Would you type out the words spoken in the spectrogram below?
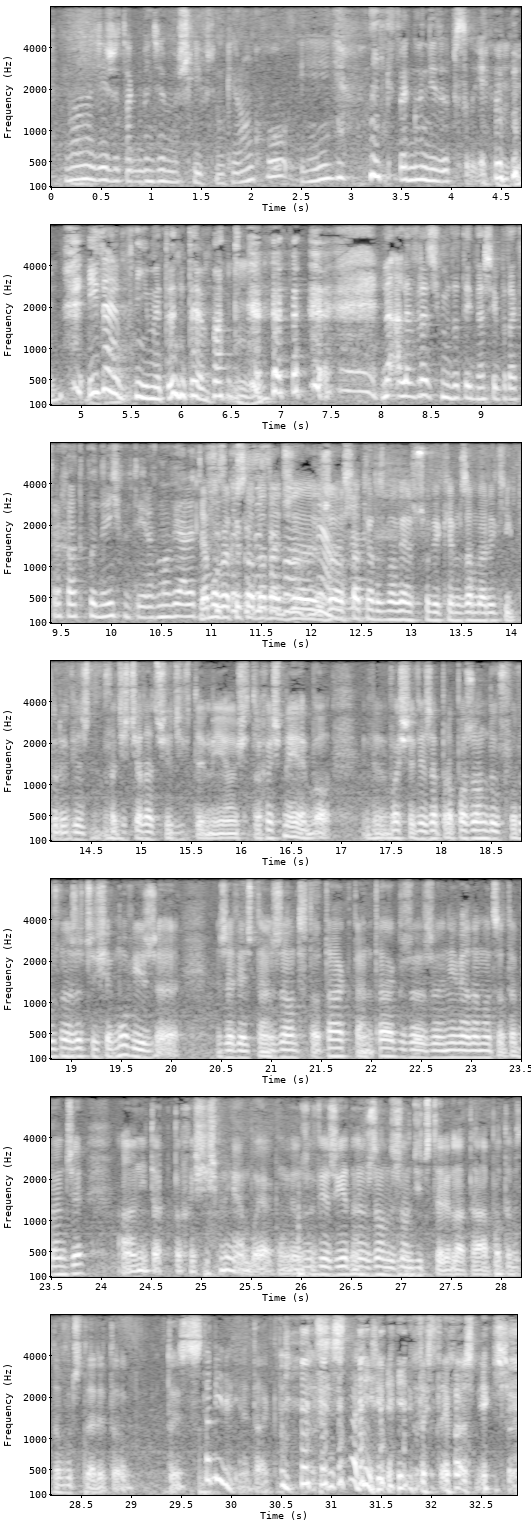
I mam nadzieję, że tak będziemy szli w tym kierunku i nikt tego nie zepsuje. Mhm. I zamknijmy ten temat. Mhm. no ale wróćmy do tej naszej, bo tak trochę odpłynęliśmy w tej rozmowie, ale to Ja mogę tylko dodać, że, że ostatnio rozmawiałem z człowiekiem z Ameryki, który wiesz, 20 lat siedzi w tym i on się trochę śmieje, bo właśnie wiesz, a propos rządów różne rzeczy się mówi, że, że wiesz, ten rząd to tak, ten tak, że, że nie wiadomo co to będzie, a oni tak trochę się śmieją, bo jak mówią, że wiesz, jeden rząd rządzi 4 lata, a potem znowu 4, to to jest tak? To jest najważniejsze.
